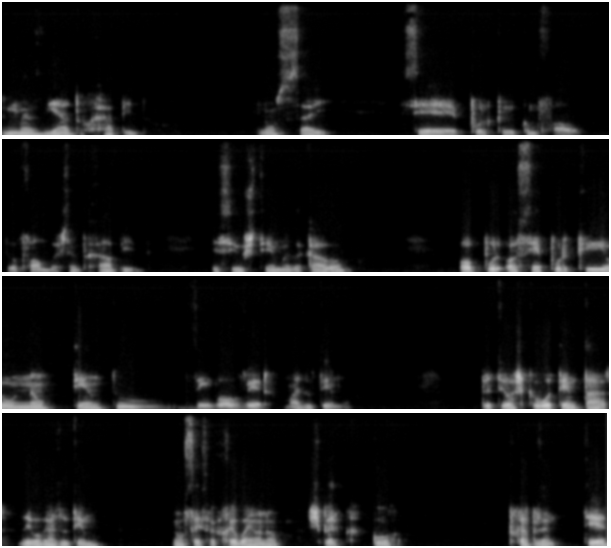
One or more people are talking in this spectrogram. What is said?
demasiado rápido. Não sei se é porque, como falo, eu falo bastante rápido e assim os temas acabam, ou, por, ou se é porque eu não tento desenvolver mais o tema. Eu acho que eu vou tentar desenvolver mais o tema. Não sei se vai correr bem ou não. Espero que corra. Porque, por exemplo, ter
